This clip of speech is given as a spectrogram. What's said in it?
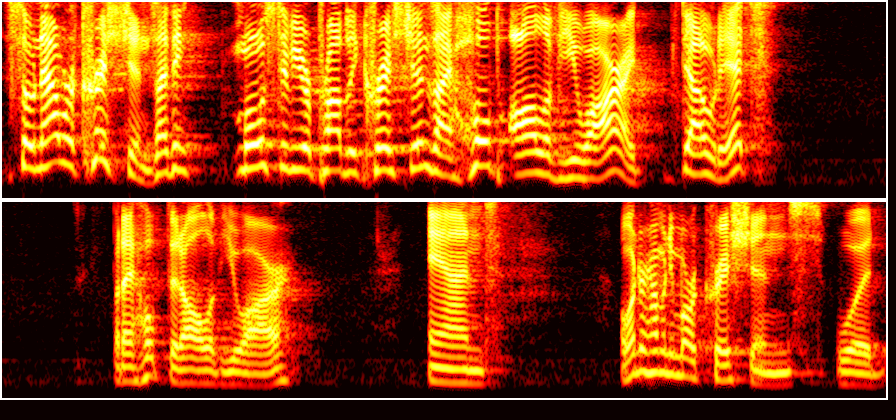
so now we're Christians. I think most of you are probably Christians. I hope all of you are. I doubt it. But I hope that all of you are. And I wonder how many more Christians would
